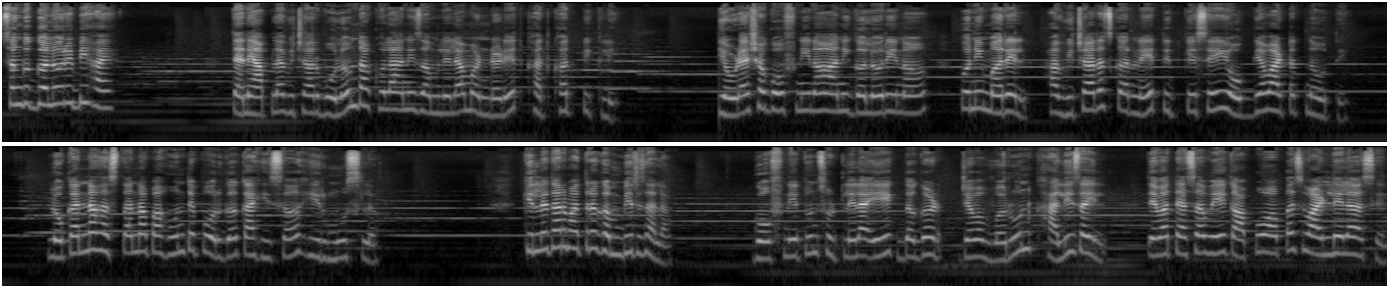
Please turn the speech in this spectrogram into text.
संग गलोरी बी हाय. त्याने आपला विचार बोलवून दाखवला आणि जमलेल्या मंडळीत खतखत पिकली. एवढ्याशा गोफणीनं आणि गलोरीनं कोणी मरेल हा विचारच करणे तितकेसे योग्य वाटत नव्हते. लोकांना हसताना पाहून ते पोरग काहीसं हिरमुसलं. किल्लेदार मात्र गंभीर झाला. गोफनेतून सुटलेला एक दगड जेव्हा वरून खाली जाईल तेव्हा त्याचा वेग आपोआपच वाढलेला असेल.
